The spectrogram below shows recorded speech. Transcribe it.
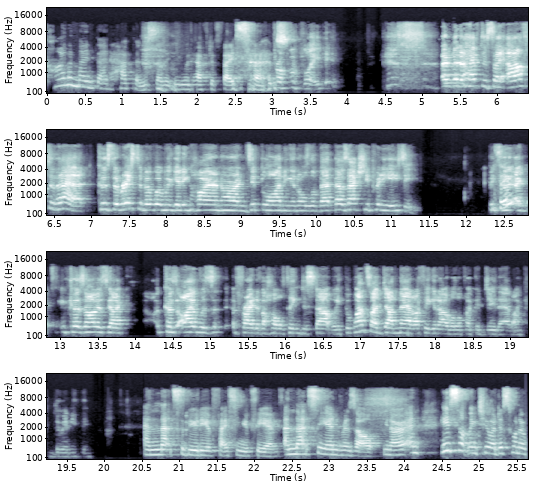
kind of made that happen so that you would have to face that. Probably. But I have to say, after that, because the rest of it, when we're getting higher and higher and zip lining and all of that, that was actually pretty easy. Because, because I was like, because I was afraid of the whole thing to start with. But once I'd done that, I figured, oh, well, if I could do that, I can do anything. And that's the beauty of facing your fear. And that's the end result, you know. And here's something too, I just want to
